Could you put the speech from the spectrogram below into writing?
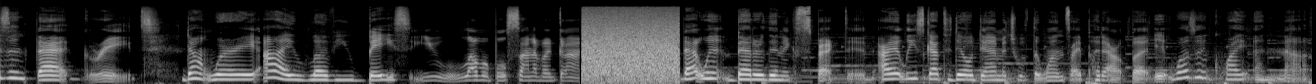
Isn't that great? Don't worry, I love you, base, you lovable son of a gun. That went better than expected. I at least got to deal damage with the ones I put out, but it wasn't quite enough.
